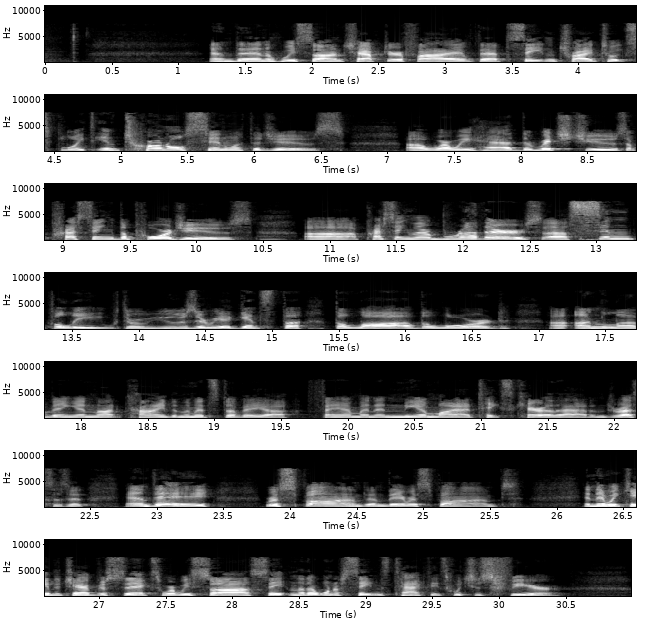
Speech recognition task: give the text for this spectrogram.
And then we saw in chapter 5 that Satan tried to exploit internal sin with the Jews, uh, where we had the rich Jews oppressing the poor Jews uh, oppressing their brothers uh, sinfully through usury against the, the law of the Lord, uh, unloving and not kind in the midst of a uh, famine. And Nehemiah takes care of that and addresses it. And they respond, and they respond. And then we came to chapter 6 where we saw Satan, another one of Satan's tactics, which is fear.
